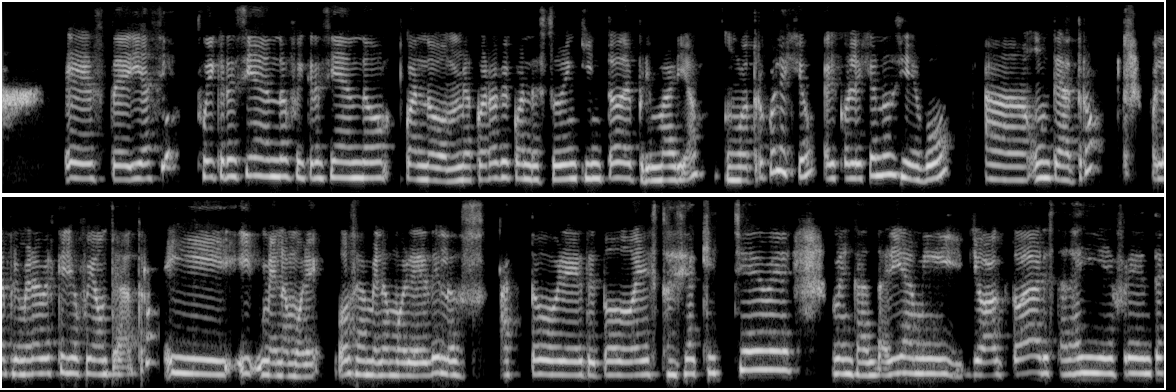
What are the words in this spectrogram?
este, y así, fui creciendo, fui creciendo. Cuando me acuerdo que cuando estuve en quinto de primaria en otro colegio, el colegio nos llevó a un teatro fue la primera vez que yo fui a un teatro y, me enamoré. O sea, me enamoré de los actores, de todo esto. Decía, qué chévere, me encantaría a mí yo actuar, estar ahí enfrente,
